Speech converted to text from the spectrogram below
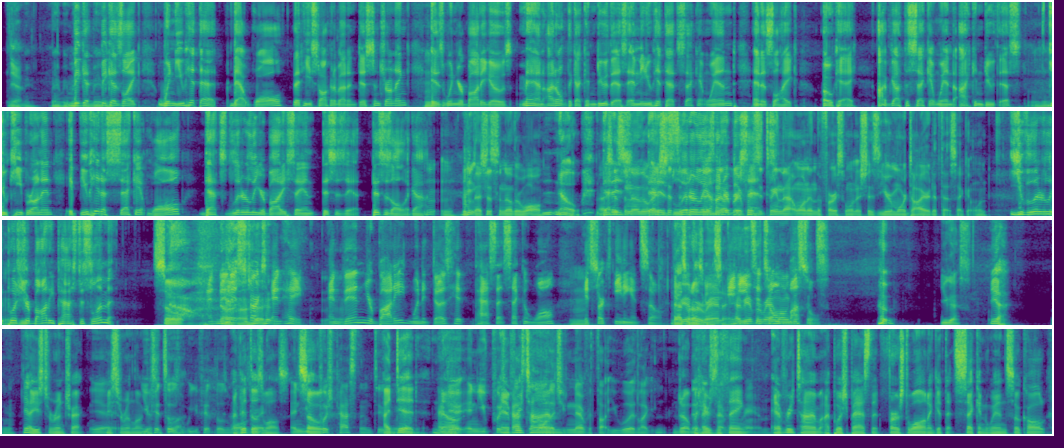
Yeah. maybe, maybe, maybe, because maybe. because like when you hit that that wall that he's talking about in distance running Hmm. is when your body goes man i don't think i can do this and then you hit that second wind and it's like okay i've got the second wind i can do this Mm-hmm. you keep running if you hit a second wall that's literally your body saying this is it this is all i got that's just another wall. no That's that is just another. that it's is just, literally there's no 100% difference between that one and the first one. It's just you're more tired at that second one. you've literally pushed your body past its limit So And then it starts and hey, and then your body when it does hit past that second wall, it starts eating itself. that's Have what I you was ever going to ran- say. It Have you eats ever its ran own long muscle. who You guys? Yeah. Yeah. Yeah, I used to run track. Yeah, I used to run long You've hit distance. a those. You've hit those. Walls, hit those right? walls. and So, you pushed past them too. I you know? did. Have Now, and you pushed every past the wall that you never thought you would. Like No, but here's the thing. Every time I push past that first wall and I get that second win, so called,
